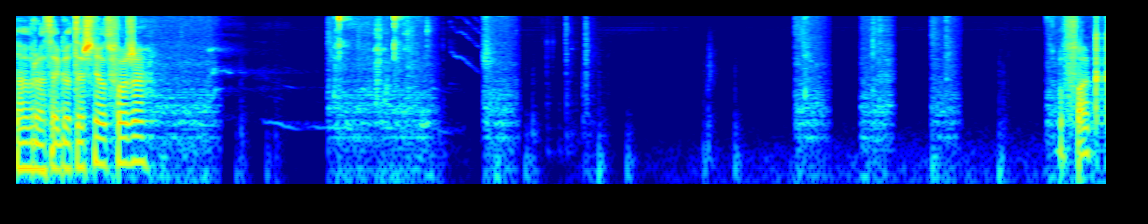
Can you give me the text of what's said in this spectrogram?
Dobra, tego też nie otworzę. Fuck.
